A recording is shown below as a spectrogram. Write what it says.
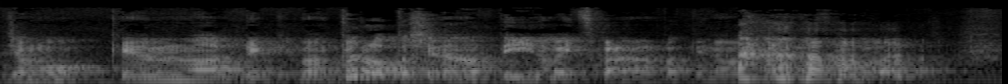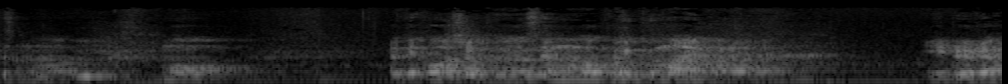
ーじゃあもう研磨歴、まあ、プロとして名乗っていいのがいつからなのかっていうのはあるんですけどそのもうだって宝飾専門学校行く前からいろいろや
